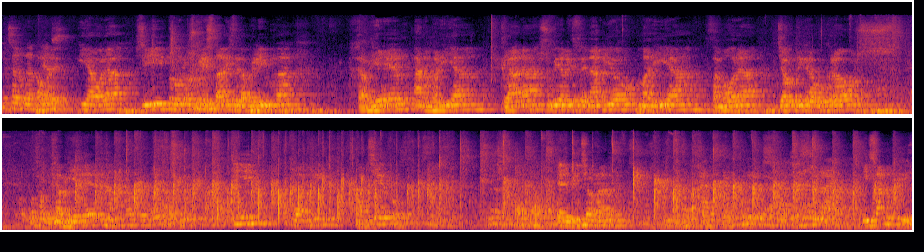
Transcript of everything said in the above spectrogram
Muchas gracias. y ahora sí, todos los que estáis de la película, Javier, Ana María, Clara, subir al escenario, María, Zamora, Jordi Graucross, Javier y Joaquín Pacheco, el bicho raro. Y Santi.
